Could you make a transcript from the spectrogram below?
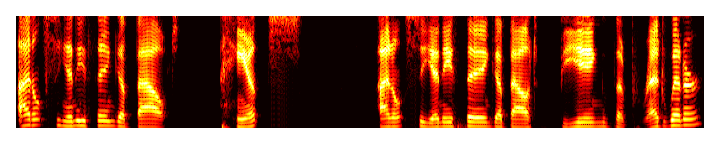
I don't see anything about pants. I don't see anything about being the breadwinner.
